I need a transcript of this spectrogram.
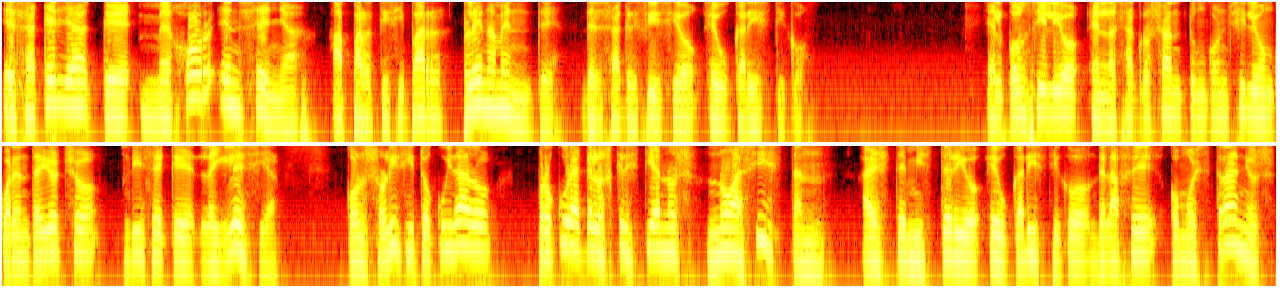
es aquella que mejor enseña a participar plenamente del sacrificio eucarístico. El concilio en la Sacrosantum Concilium 48 dice que la Iglesia con solícito cuidado, procura que los cristianos no asistan a este misterio eucarístico de la fe como extraños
